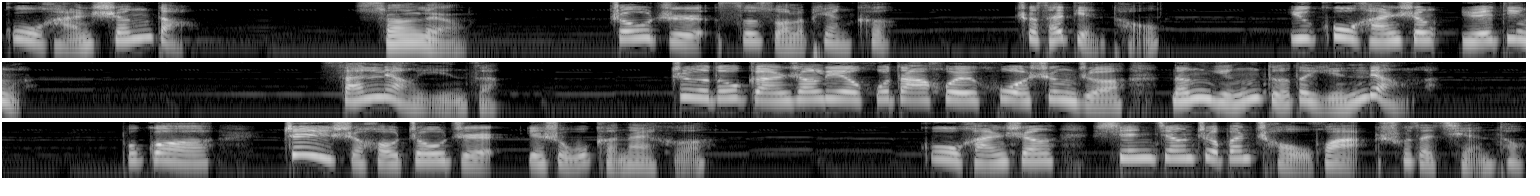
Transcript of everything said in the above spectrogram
顾寒生道。三两。周芷思索了片刻，这才点头，与顾寒生约定了三两银子。这都赶上猎户大会获胜者能赢得的银两了。不过这时候周芷也是无可奈何。顾寒生先将这般丑话说在前头，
